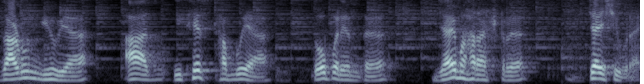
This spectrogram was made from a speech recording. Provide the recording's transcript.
जाणून घेऊया. आज इथेच थांबूया. तोपर्यंत जय महाराष्ट्र जय शिवराय.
